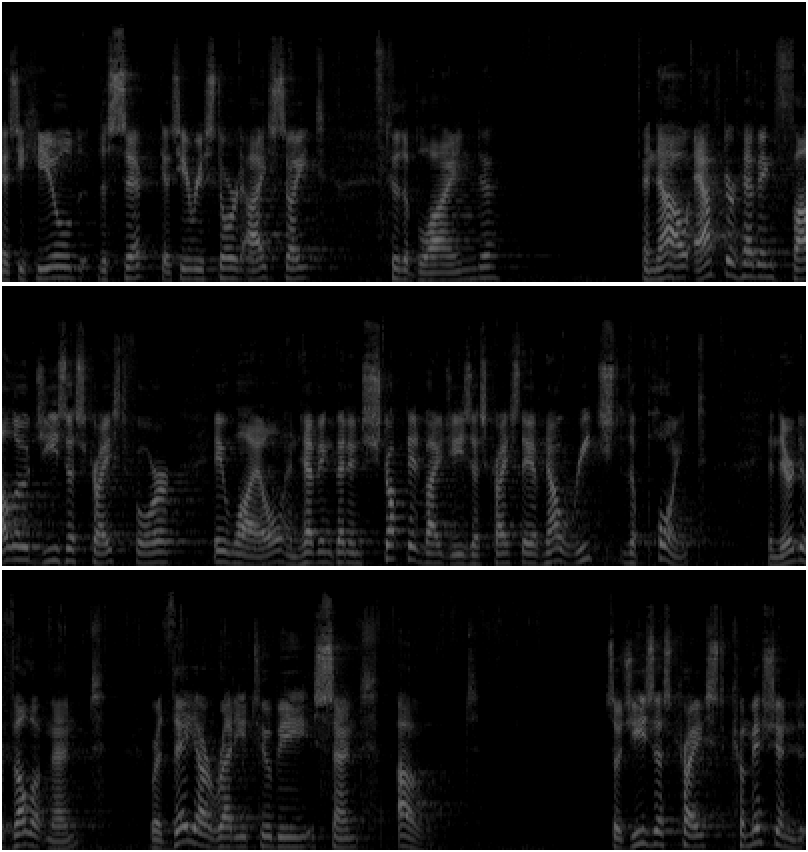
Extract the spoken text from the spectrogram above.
as he healed the sick, as he restored eyesight to the blind. And now, after having followed Jesus Christ for a while and having been instructed by Jesus Christ, they have now reached the point in their development where they are ready to be sent out. So Jesus Christ commissioned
